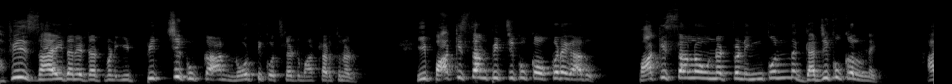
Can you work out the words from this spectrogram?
హఫీజ్ సాయిద్ అనేటటువంటి ఈ పిచ్చి కుక్క నోటికొచ్చినట్టు మాట్లాడుతున్నాడు. ఈ పాకిస్తాన్ పిచ్చి కుక్క ఒక్కడే కాదు పాకిస్తాన్లో ఉన్నటువంటి ఇంకొన్ని గజ్జి కుక్కలు ఉన్నాయి. ఆ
